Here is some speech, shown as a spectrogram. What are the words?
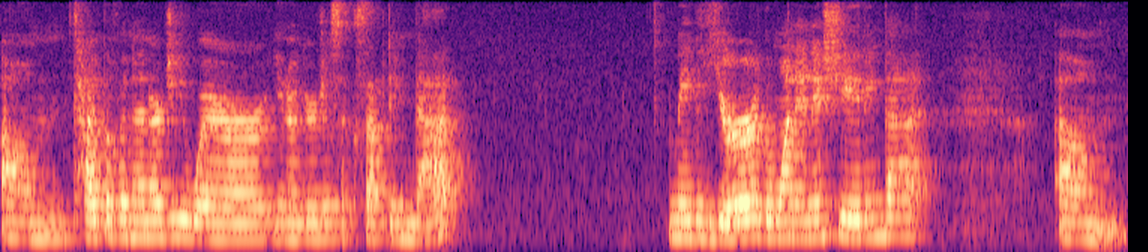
um, type of an energy where, you know, you're just accepting that. Maybe you're the one initiating that. Um,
